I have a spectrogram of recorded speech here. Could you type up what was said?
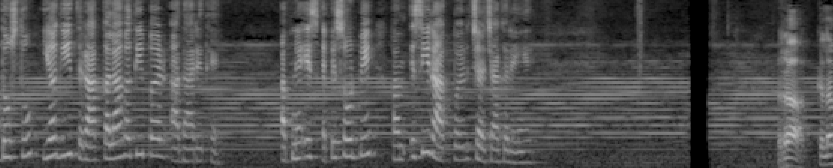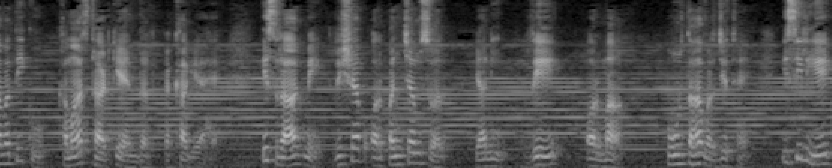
दोस्तों, यह गीत राग कलावती पर आधारित है। अपने इस एपिसोड में हम इसी राग पर चर्चा करेंगे। राग कलावती को खमाज थाट के अंदर रखा गया है। इस राग में ऋषभ और पंचम स्वर, यानी रे और मा, पूर्णतः वर्जित हैं। इसीलिए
